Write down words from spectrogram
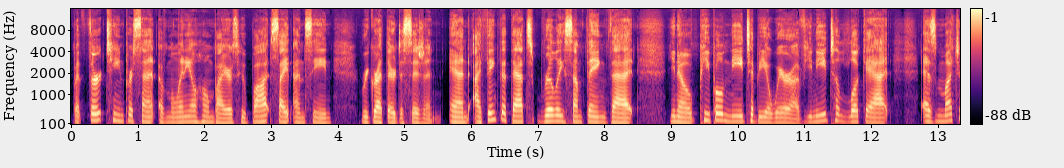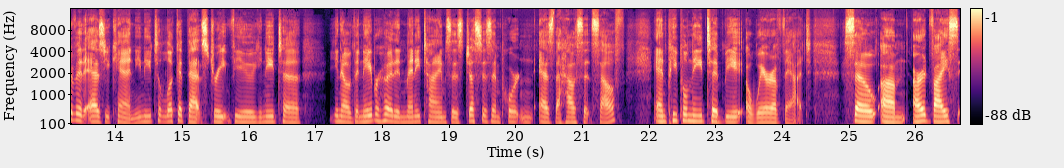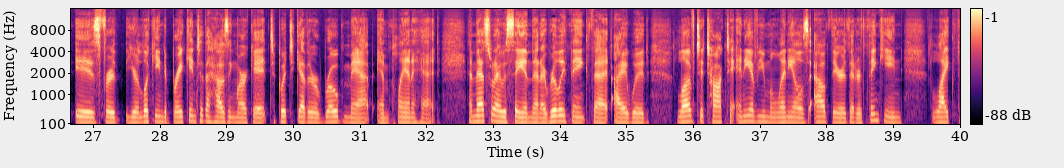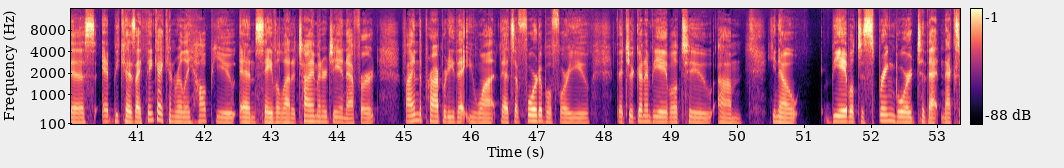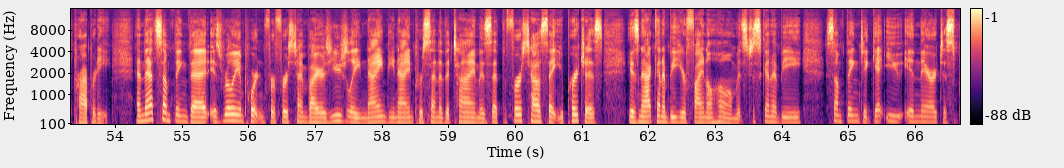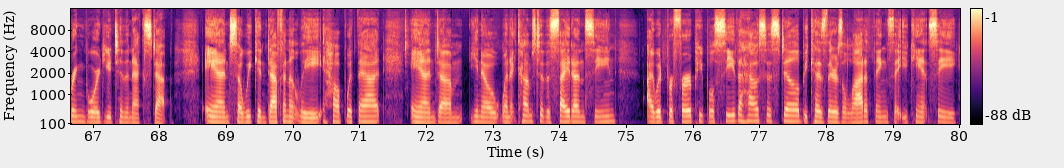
But 13% of millennial home buyers who bought sight unseen regret their decision. And I think that that's really something that, you know, people need to be aware of. You need to look at as much of it as you can. You need to look at that street view. You need to you know, the neighborhood in many times is just as important as the house itself, and people need to be aware of that. So, um, our advice is for you're looking to break into the housing market to put together a roadmap and plan ahead. And that's what I was saying that I really think that I would love to talk to any of you millennials out there that are thinking like this eh, because I think I can really help you and save a lot of time, energy, and effort. Find the property that you want that's affordable for you, that you're going to be able to, um, you know, be able to springboard to that next property. And that's something that is really important for first time buyers. Usually 99% of the time is that the first house that you purchase is not going to be your final home. It's just going to be something to get you in there to springboard you to the next step. And so we can definitely help with that. And, um, you know, when it comes to the sight unseen, I would prefer people see the houses still because there's a lot of things that you can't see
